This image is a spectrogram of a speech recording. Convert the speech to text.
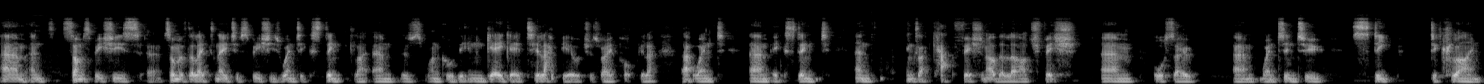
Um, and some species, uh, some of the lake's native species went extinct. Like um, there's one called the Ngege tilapia, which was very popular. That went um, extinct, and things like catfish and other large fish um, also um, went into steep decline.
